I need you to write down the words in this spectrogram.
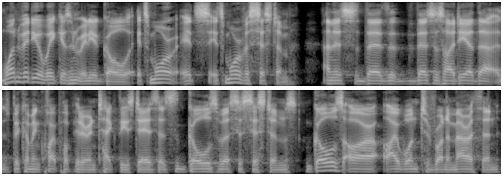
one video a week isn't really a goal. It's more it's it's more of a system. And this there's there's this idea that is becoming quite popular in tech these days. It's goals versus systems. Goals are I want to run a marathon.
